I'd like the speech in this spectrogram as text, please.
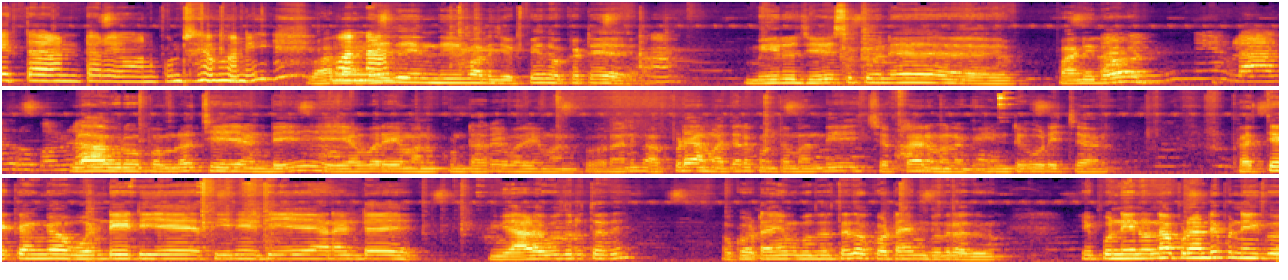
చేస్తారంటారేమో అనుకుంటారేమో అని. వాళ్ళు అనేది ఏంది? వాళ్ళు చెప్పేది ఒకటే మీరు చేసుకునే పనిలో బ్లాగ్ రూపంలో. బ్లాగ్ రూపంలో చేయండి. ఎవరేమనుకుంటారు ఎవరేమనుకోరు అని అప్పుడే ఆ మధ్యలో కొంతమంది చెప్పారు మనకు. ఇంటి కూడా ఇచ్చారు. ప్రత్యేకంగా వండేటియే తినేటియే అని అంటే ఇంక ఆడ కుదురుతుంది? ఒక్కో టైం కుదురుతుంది ఒక్కో టైం కుదరదు. ఇప్పుడు నేను ఉన్నప్పుడు అంటే ఇప్పుడు నీకు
